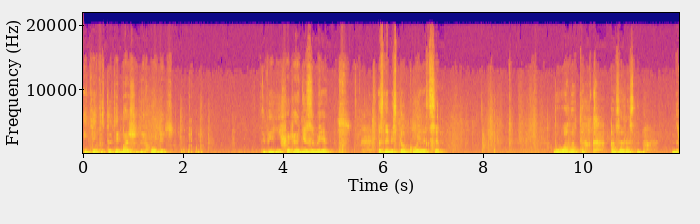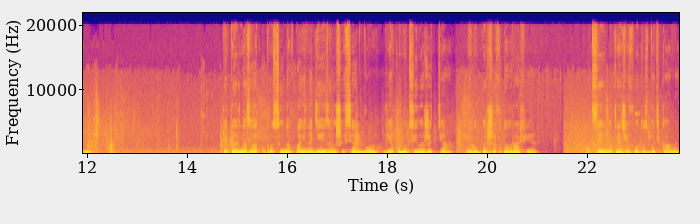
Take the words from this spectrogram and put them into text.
І діти туди майже не ходять. Він їх організує, з ними спілкується. Бувало так, а зараз нема. Нема. Тепер на згадку про сина в пані Надії залишився альбом, в якому ціле життя, його перша фотографія. А це дитяче фото з батьками.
